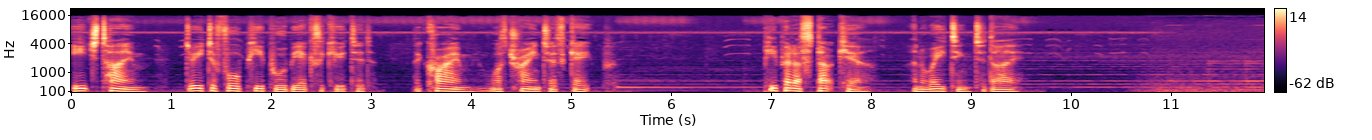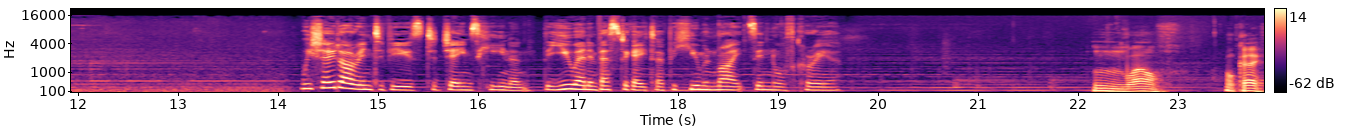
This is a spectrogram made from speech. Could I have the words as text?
Each time, three to four people would be executed. The crime was trying to escape. People are stuck here and waiting to die. We showed our interviews to James Heenan, the UN investigator for human rights in North Korea. Mm, wow. Okay.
